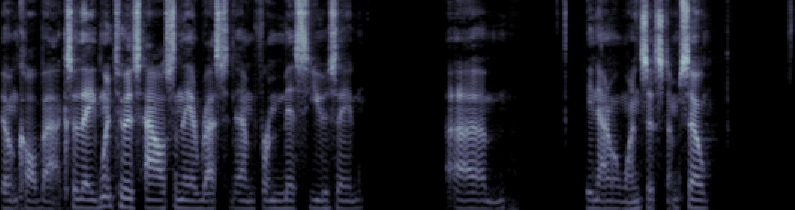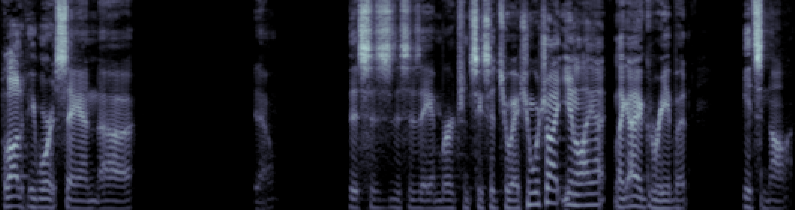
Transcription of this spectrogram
don't call back. So they went to his house and they arrested him for misusing um, the 911 system. So a lot of people were saying, uh, you know, this is this is a emergency situation, which I you know like I, like I agree, but it's not.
